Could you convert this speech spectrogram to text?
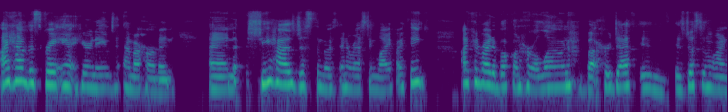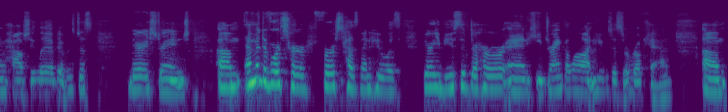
I have this great aunt here named Emma Herman, and she has just the most interesting life. I think I could write a book on her alone, but her death is, is just in line with how she lived. It was just very strange. Um, Emma divorced her first husband, who was very abusive to her, and he drank a lot, and he was just a real cad. Um,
